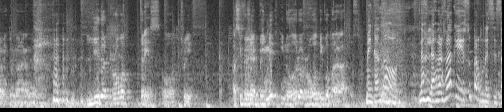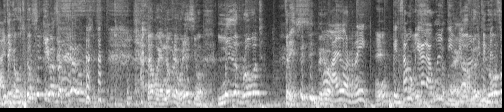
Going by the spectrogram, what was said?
inventos que van a cambiar el mundo. Líder Robot 3 o 3. Así fue el primer inodoro robótico para gastos. Me encantó. No, la verdad que es súper necesario. ¿Viste que vos te No sé qué ibas a tirar, No, porque el nombre es buenísimo. Líder Robot 3. pero. No, algo re. ¿Eh? Pensamos que era la última, No, pero viste que vos.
